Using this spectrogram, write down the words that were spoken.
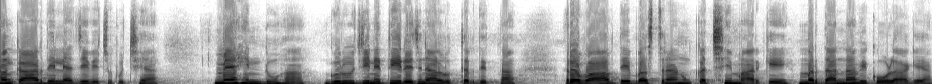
ਹੰਕਾਰ ਦੇ ਲਹਿਜੇ ਵਿੱਚ ਪੁੱਛਿਆ, ਮੈਂ ਹਿੰਦੂ ਹਾਂ। ਗੁਰੂ ਜੀ ਨੇ ਧੀਰਜ ਨਾਲ ਉੱਤਰ ਦਿੱਤਾ ਰਵਾਬ ਦੇ ਬਸਤਰਾਂ ਨੂੰ ਕੱਛੇ ਮਾਰ ਕੇ ਮਰਦਾਨਾ ਵੀ ਕੋਲ ਆ ਗਿਆ।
